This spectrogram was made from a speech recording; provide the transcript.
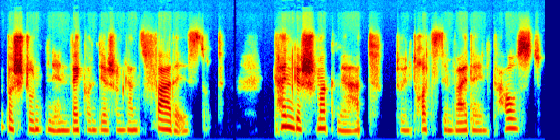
über Stunden hinweg und der schon ganz fade ist und keinen Geschmack mehr hat, du ihn trotzdem weiterhin kaust.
